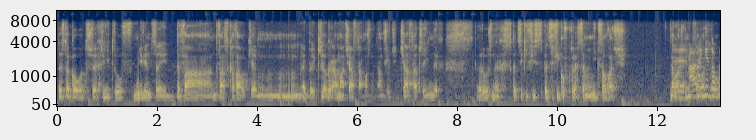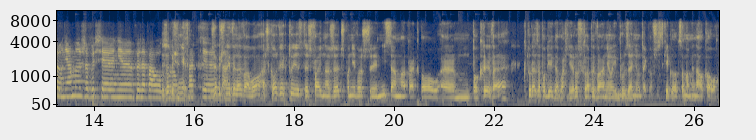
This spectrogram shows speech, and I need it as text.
to jest około 3 litrów, mniej więcej 2, 2 z kawałkiem jakby kilograma ciasta można tam wrzucić, ciasta czy innych różnych specyfików, które chcemy miksować no właśnie, e, Ale nie dopełniamy, żeby się nie wylewało żeby się nie, żeby tak. się nie wylewało, aczkolwiek tu jest też fajna rzecz, ponieważ y, Misa ma taką um, pokrywę, która zapobiega właśnie rozchlapywaniu i brudzeniu tego wszystkiego, co mamy naokoło.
